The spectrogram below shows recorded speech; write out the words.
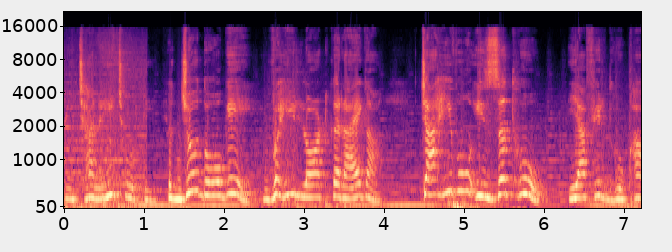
पीछा नहीं छोड़ती। जो दोगे वही लौट कर आएगा, चाहे वो इज़्ज़त हो या फिर धोखा।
